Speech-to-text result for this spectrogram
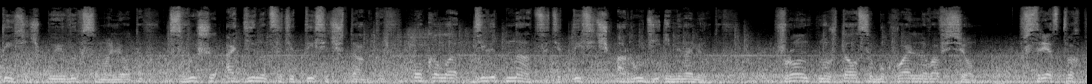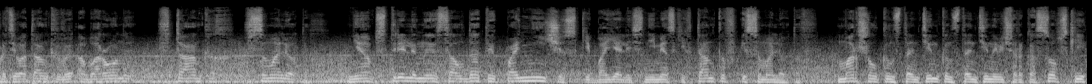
тысяч боевых самолетов, свыше 11 тысяч танков, около 19 тысяч орудий и минометов. Фронт нуждался буквально во всем. В средствах противотанковой обороны, в танках, в самолетах. Необстрелянные солдаты панически боялись немецких танков и самолетов. Маршал Константин Константинович Рокоссовский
